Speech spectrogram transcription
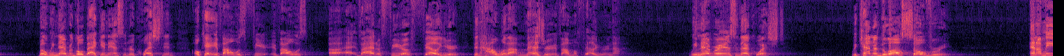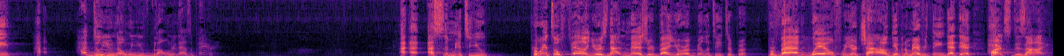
but we never go back and answer the question, okay, if I was fear, if I was, uh, if I had a fear of failure, then how will I measure if I'm a failure or not? We never answer that question. We kind of gloss over it. And I mean, how, how, do you know when you've blown it as a parent? I, I, I submit to you, parental failure is not measured by your ability to provide well for your child, giving them everything that their hearts desire.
